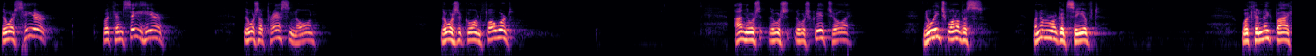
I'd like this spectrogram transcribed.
There was here, we can see here, there was a pressing on, there was a going forward. And there was, there was, there was great joy. You know, each one of us, whenever we got saved, we can look back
